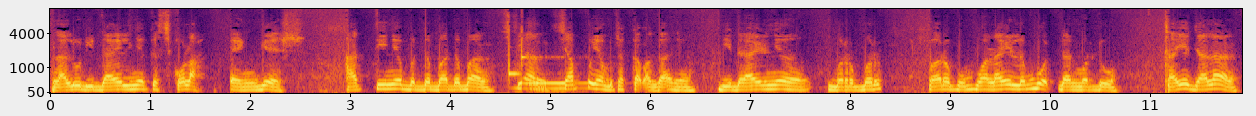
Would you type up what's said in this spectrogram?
Lalu didialnya ke sekolah. Engage. Hatinya berdebar-debar. Sial siapa yang bercakap agaknya? Didialnya berber para perempuan lain lembut dan merdu. Saya Jalal.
